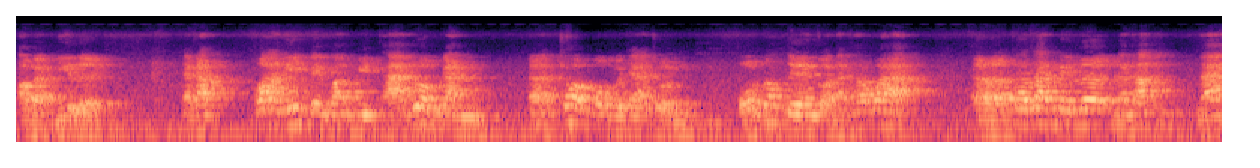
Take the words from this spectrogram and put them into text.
เอาแบบนี้เลยนะครับเพราะอันนี้เป็นความผิดฐานร่วมกันเอ่อช่อโกงประชาชน ผมต้องเตือนก่อนนะครับว่าถ้าท่านไม่เลิกนะครับนะ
